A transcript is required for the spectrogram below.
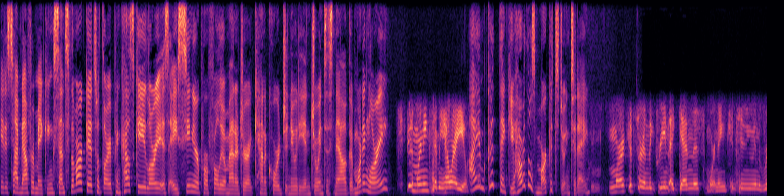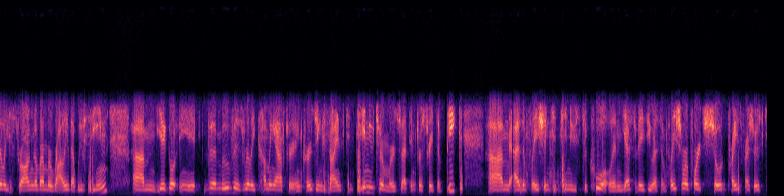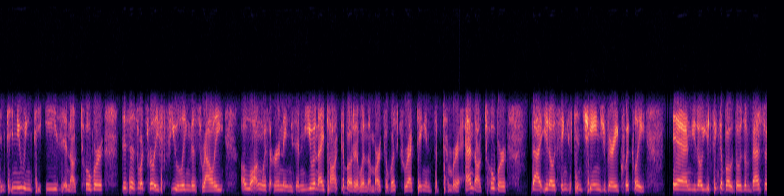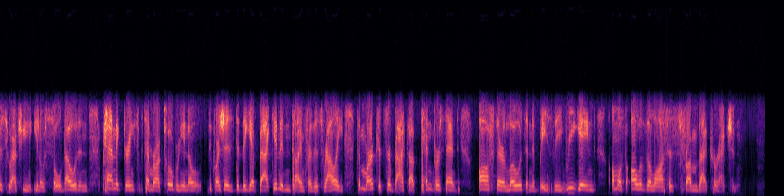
It is time now for Making Cents of the Markets with Lori Pinkowski. Lori is a senior portfolio manager at Canaccord Genuity and joins us now. Good morning, Lori. Good morning, Simi. How are you? I am good, thank you. How are those markets doing today? Markets are in the green again this morning, continuing the really strong November rally that we've seen. Um, you go, the move is really coming after encouraging signs continue to emerge that interest rates have peaked um, as inflation continues to cool. And yesterday's U.S. inflation report showed price pressures continuing to ease in October. This is what's really fueling this rally, along with earnings. And you and I talked about it when the market was correcting in September and October. That you know things can change very quickly. And you know, you think about those investors who actually you know sold out and panicked during September, October. You know, the question is, did they get back in in time for this rally? The markets are back up 10 percent off their lows and have basically regained almost all of the losses from that correction.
